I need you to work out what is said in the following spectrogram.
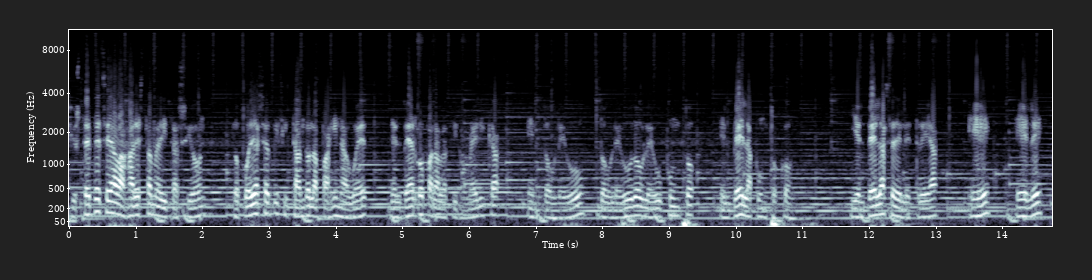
Si usted desea bajar esta meditación, lo puede hacer visitando la página web del Verbo para Latinoamérica en www.elvela.com. Y el Vela se deletrea E L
